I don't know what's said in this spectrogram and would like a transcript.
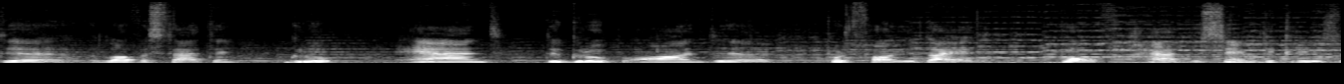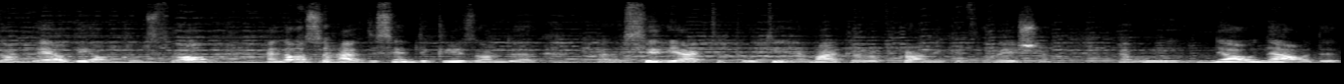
the lovastatin group and the group on the portfolio diet both had the same decrease on the LDL cholesterol and also have the same decrease on the uh, C-reactive protein, a marker of chronic inflammation. And we know now that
